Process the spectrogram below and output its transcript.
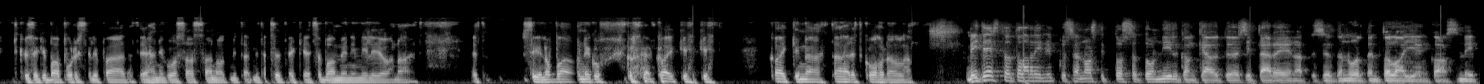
että kyllä sekin vaan puristeli päätä, että eihän niinku osaa sanoa, että mitä, mitä se teki, että se vaan meni miljoonaa. Että, että siinä on vaan niinku kaikki, kaikki nämä tähdet kohdalla. Miten tota, Lari, nyt kun sä nostit tuossa tuon nilkan käytön ja sitä reenatte sieltä nuorten pelaajien kanssa, niin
